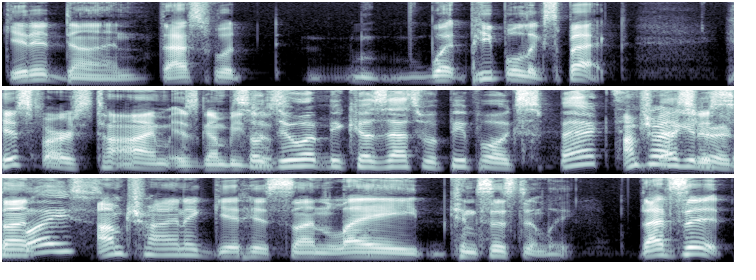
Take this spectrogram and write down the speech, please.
Get it done. That's what what people expect. His first time is going to be So just. do it because that's what people expect. I'm trying That's to get your his son. advice? I'm trying to get his son laid consistently. That's it.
